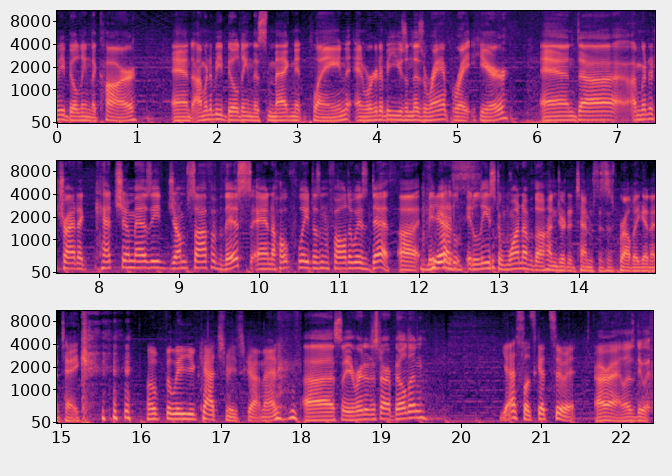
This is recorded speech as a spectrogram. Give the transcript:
to be building the car, and I'm to be building this magnet plane, and we're to be using this ramp right here. And uh, I'm gonna try to catch him as he jumps off of this, and hopefully doesn't fall to his death. Uh, maybe Yes. at, at least one of the hundred attempts this is probably gonna take. Hopefully you catch me, Scrapman. uh, so you ready to start building? yes, let's get to it. All right, let's do it.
